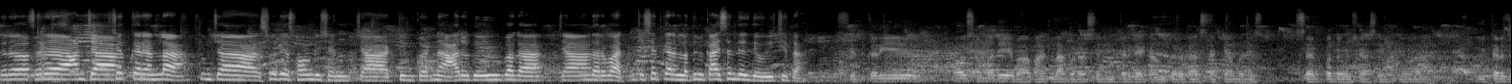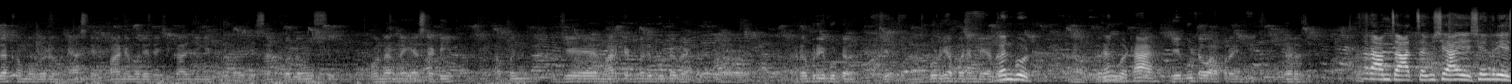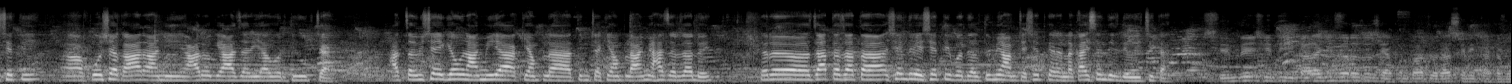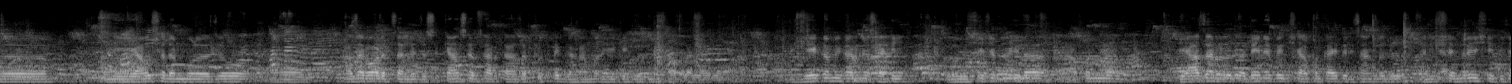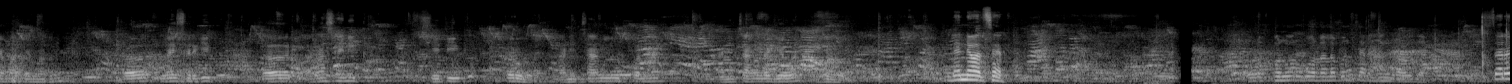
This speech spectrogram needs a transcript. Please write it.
तर सर आमच्या शेतकऱ्यांना तुमच्या स्वदेश फाउंडेशनच्या टीमकडनं आरोग्य विभागाच्या संदर्भात तुमच्या शेतकऱ्यांना तुम्ही काय संदेश देऊ इच्छिता? शेतकरी पावसामध्ये भात लागवड असेल इतर काही काम करत असतात त्यामध्ये सर्पदंश असेल किंवा इतर जखम वगैरे होणे असेल पाण्यामध्ये त्याची काळजी घेतली पाहिजे. सर्पदंश होणार नाही यासाठी आपण जे मार्केटमध्ये बुटं भेटतात रबरी बुटं जे गुडघ्यापर्यंत येतात. घनबूट हा, हा बुटं वापरायची गरज आहे. तर आमचा आजचा विषय आहे सेंद्रिय शेती अ, पोषक आहार आणि आरोग्य आजार यावरती उपचार. आजचा विषय घेऊन आम्ही या कॅम्पला तुमच्या कॅम्पला आम्ही हजर झालो आहे तर अ, जाता जाता सेंद्रिय शेतीबद्दल तुम्ही आमच्या शेतकऱ्यांना काय संदेश देऊ इच्छिता? सेंद्रिय शेती ही काळाची गरजच आहे. आपण पाहतो रासायनिक खतामुळं आणि औषधांमुळं जो अं, आजार वाढत चालले जसं कॅन्सरसारखा आजार प्रत्येक घरामध्ये एक एक लग्न सापडायला लागला. हे कमी करण्यासाठी भविष्याच्या पिढीला आपण हे आजार देण्यापेक्षा आपण काहीतरी चांगलं देऊ. आणि सेंद्रिय शेतीच्या माध्यमातून नैसर्गिक रासायनिक शेती करू आणि चांगलं उत्पन्न आणि चांगलं जेवण घेऊ. धन्यवाद सर थोडं फोनवर बोलायला पण चार्जिंग राहू द्या. सर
